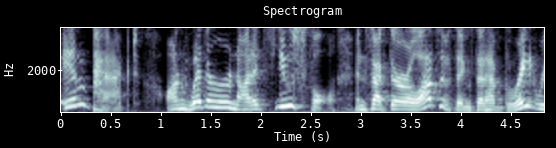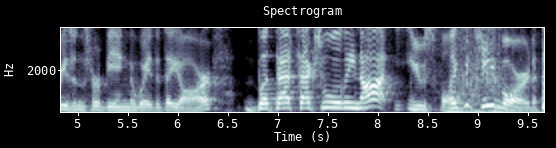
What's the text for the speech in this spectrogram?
impact on whether or not it's useful. In fact, there are lots of things that have great reasons for being the way that they are, but that's actually not useful. Like the keyboard.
